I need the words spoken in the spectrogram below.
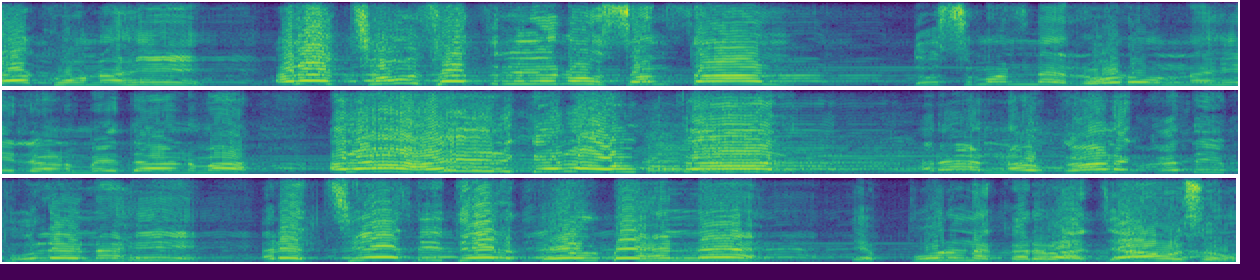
રાખવું નહીં. અરે છું ક્ષત્રિયનું સંતાન. દુશ્મન ને રોડું નહીં રણ મેદાનમાં. અરે હૈર કરા ઉપકાર. અરે નવગણ કદી ભૂલે નહીં. અરે છે દીધેલ કોલ બહેનને એ પૂર્ણ કરવા જાઉં છું.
